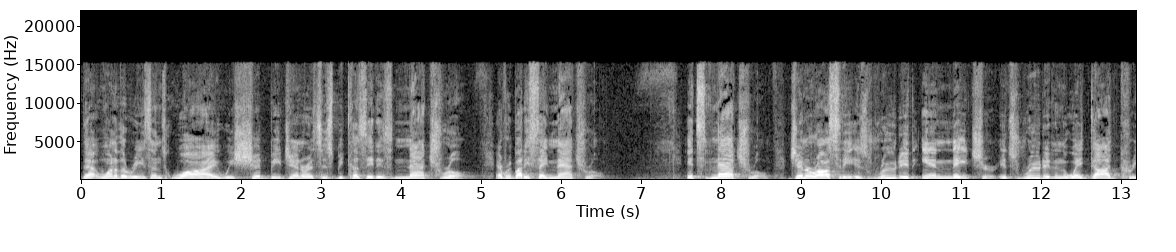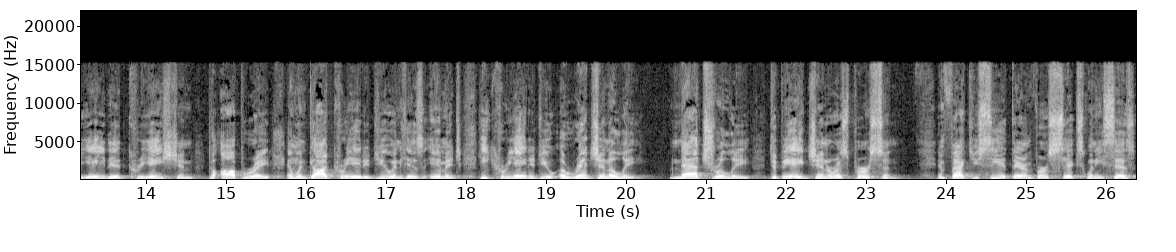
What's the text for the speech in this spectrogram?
that one of the reasons why we should be generous is because it is natural. Everybody say natural. It's natural. Generosity is rooted in nature. It's rooted in the way God created creation to operate. And when God created you in His image, He created you originally, naturally, to be a generous person. In fact, you see it there in verse 6 when he says,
